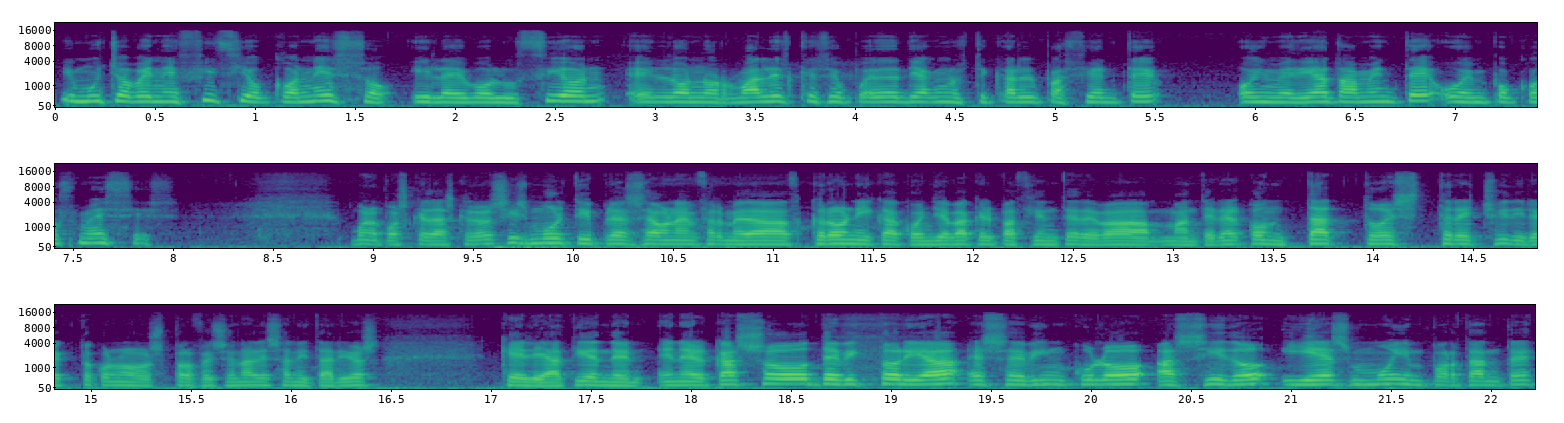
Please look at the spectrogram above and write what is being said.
y mucho beneficio con eso y la evolución, eh, lo normal es que se puede diagnosticar el paciente o inmediatamente o en pocos meses. Bueno, pues que la esclerosis múltiple sea una enfermedad crónica conlleva que el paciente deba mantener contacto estrecho y directo con los profesionales sanitarios que le atienden. En el caso de Victoria, ese vínculo ha sido y es muy importante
